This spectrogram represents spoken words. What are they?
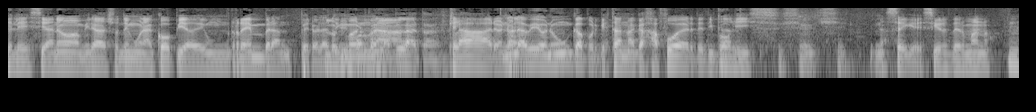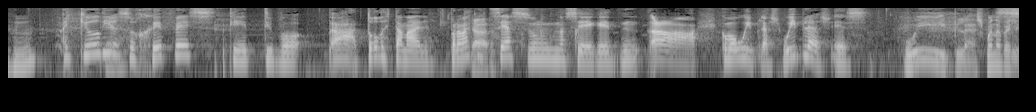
que le decía, no, mira, yo tengo una copia de un Rembrandt, pero la Lo que tengo en una... la plata. Claro, no Claro. la veo nunca porque está en una caja fuerte, tipo, Claro. y, sí, sí, sí, no sé qué decirte, hermano. Ay, qué odio esos jefes que, tipo, ah, todo está mal. Por más Claro. que seas un, no sé, que, ah, como Whiplash. Whiplash es, Whiplash, buena peli.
